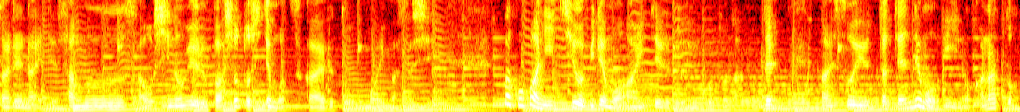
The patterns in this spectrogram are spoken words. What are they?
打たれないで寒さをしのげる場所としても使えると思いますし、まあ、ここは日曜日でも空いているということなので、はい、そういった点でもいいのかなと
